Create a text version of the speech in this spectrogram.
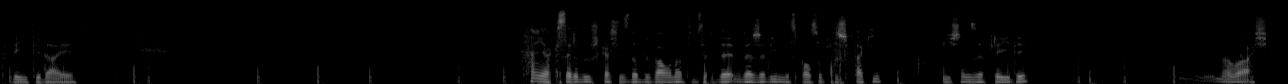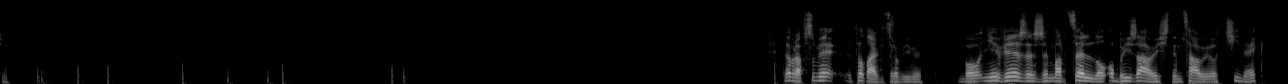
frejty daje. A jak serduszka się zdobywało na tym serwerze w inny sposób niż w taki, pisząc ze frejty. No właśnie. Dobra, w sumie to tak zrobimy. Bo nie wierzę, że Marcello obejrzałeś ten cały odcinek.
